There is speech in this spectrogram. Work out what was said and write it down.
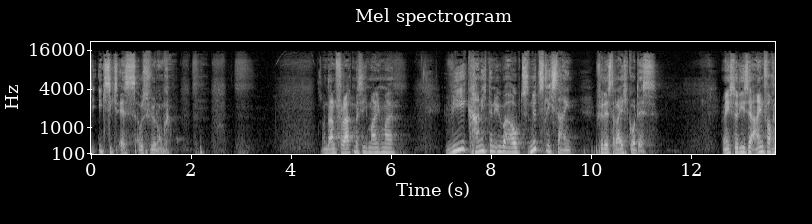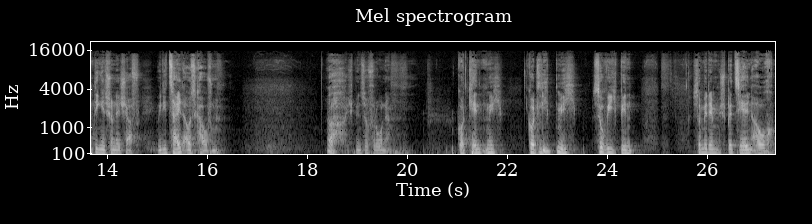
Die XXS-Ausführung. Und dann fragt man sich manchmal, wie kann ich denn überhaupt nützlich sein für das Reich Gottes? Wenn ich so diese einfachen Dinge schon nicht schaffe, wie die Zeit auskaufen. Ach, ich bin so froh. Ne? Gott kennt mich, Gott liebt mich, so wie ich bin so mit dem Speziellen auch.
